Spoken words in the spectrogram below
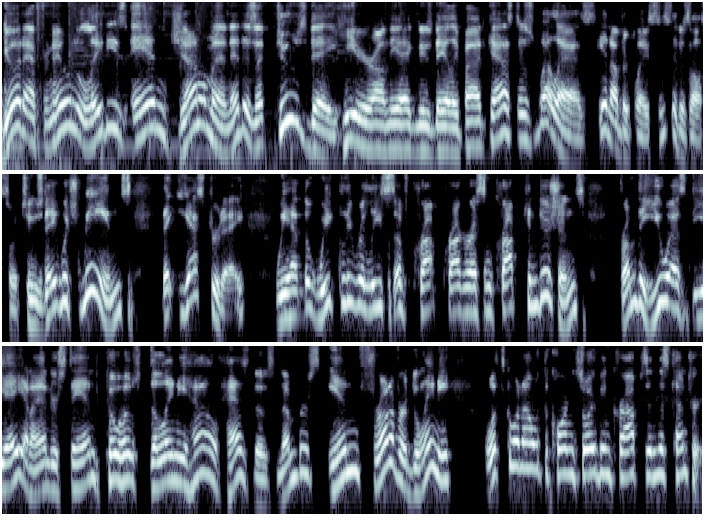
Good afternoon, ladies and gentlemen. It is a Tuesday here on the Ag News Daily podcast, as well as in other places. It is also a Tuesday, which means that yesterday we had the weekly release of crop progress and crop conditions from the USDA. And I understand co host Delaney Howell has those numbers in front of her. Delaney, what's going on with the corn and soybean crops in this country?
